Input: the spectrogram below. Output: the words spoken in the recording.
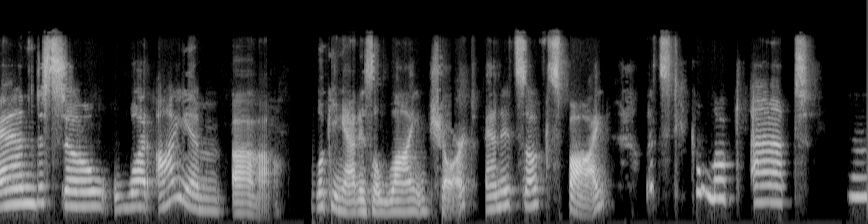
And so what I am uh, looking at is a line chart and it's a SPY. Let's take a look at, hmm,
